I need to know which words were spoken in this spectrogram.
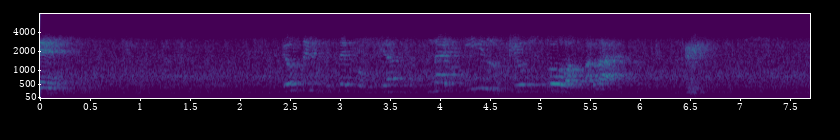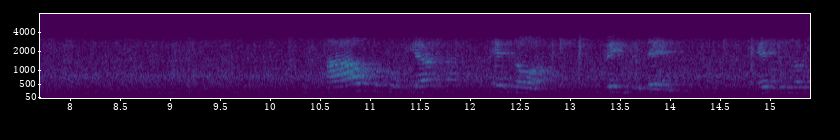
dele. Eu tenho que ter confiança naquilo que eu estou a falar. A autoconfiança é nossa, vem de dentro, é de nós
